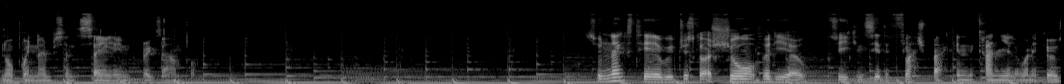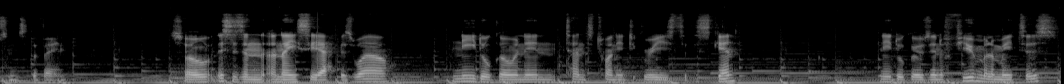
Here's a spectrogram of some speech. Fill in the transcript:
0.9% saline for example So next here we've just got a short video so you can see the flashback in the cannula when it goes into the vein. So this is an, an ACF as well. Needle going in 10 to 20 degrees to the skin. Needle goes in a few millimeters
